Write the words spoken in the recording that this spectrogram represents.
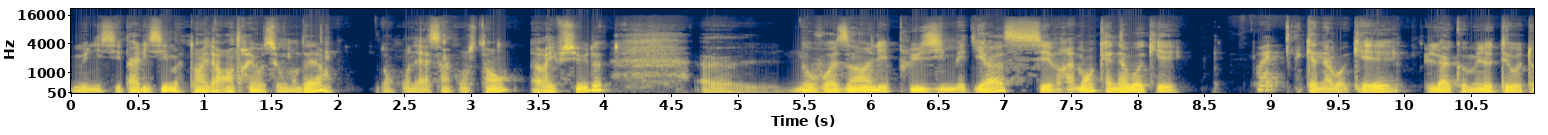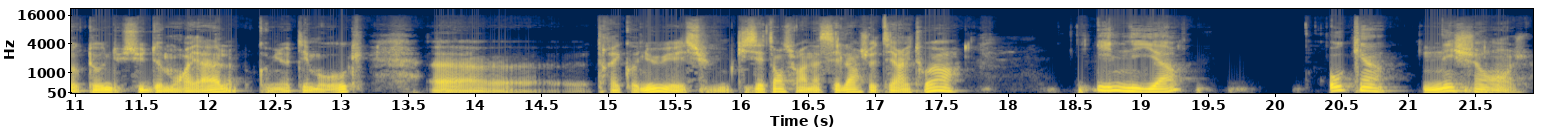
municipale ici. Maintenant, elle est rentrée au secondaire. Donc on est à Saint-Constant, rive sud. Euh, nos voisins les plus immédiats, c'est vraiment Kanawake. Ouais. Kanawake, la communauté autochtone du sud de Montréal, communauté Mohawk, euh, très connue et qui s'étend sur un assez large territoire. Il n'y a aucun échange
